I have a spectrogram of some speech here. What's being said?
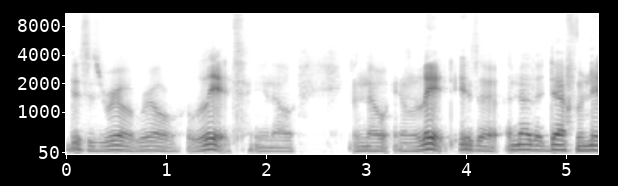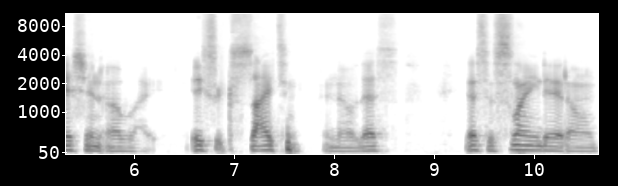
this is real real lit. You know, you know, and lit is a another definition of like it's exciting. You know, that's that's a slang that um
